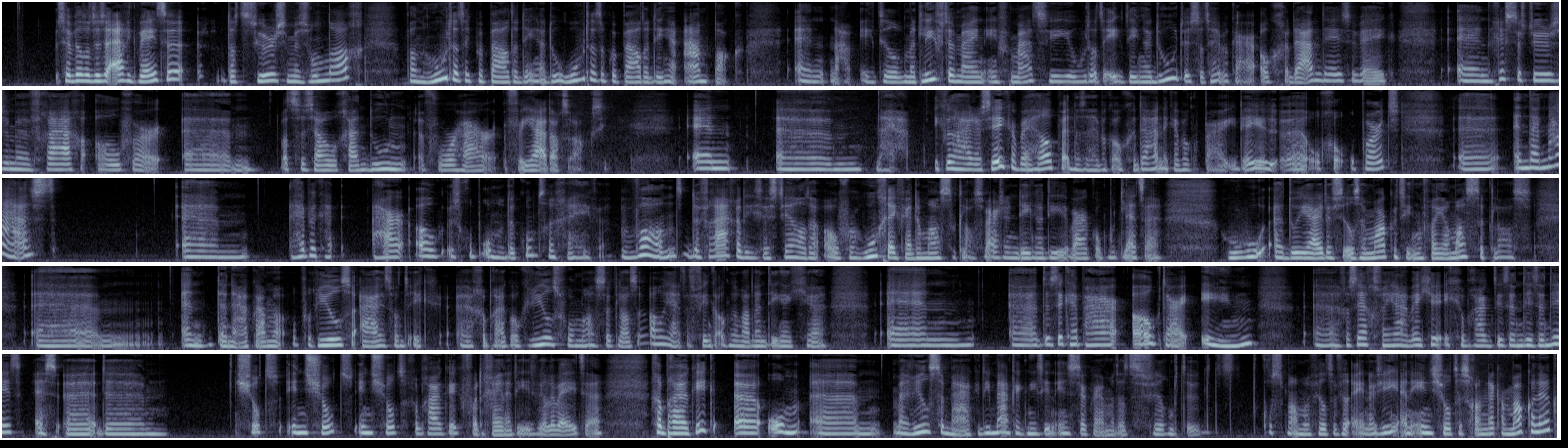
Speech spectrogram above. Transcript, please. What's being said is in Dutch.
ze wilde dus eigenlijk weten, dat stuurde ze me zondag, van hoe dat ik bepaalde dingen doe, hoe dat ik bepaalde dingen aanpak. En nou, ik deel met liefde mijn informatie, hoe dat ik dingen doe. Dus dat heb ik haar ook gedaan deze week. En gisteren stuurde ze me vraag over ehm, wat ze zou gaan doen voor haar verjaardagsactie. En um, nou ja, ik wil haar er zeker bij helpen en dat heb ik ook gedaan. Ik heb ook een paar ideeën uh, geopperd. Uh, en daarnaast um, heb ik haar ook een schop onder de kont gegeven. Want de vragen die ze stelde over hoe geef jij de masterclass, waar zijn dingen die, waar ik op moet letten, hoe uh, doe jij de sales en marketing van jouw masterclass. Um, en daarna kwamen we op Reels uit, want ik uh, gebruik ook Reels voor masterclass. Oh ja, dat vind ik ook nog wel een dingetje. En dus ik heb haar ook daarin gezegd van ja, weet je, ik gebruik dit en dit en dit. As, uh, de shot, InShot, InShot gebruik ik, voor degene die het willen weten, gebruik ik uh, om mijn reels te maken. Die maak ik niet in Instagram, want dat is veel... Dat kost me allemaal veel te veel energie. En InShot is gewoon lekker makkelijk.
